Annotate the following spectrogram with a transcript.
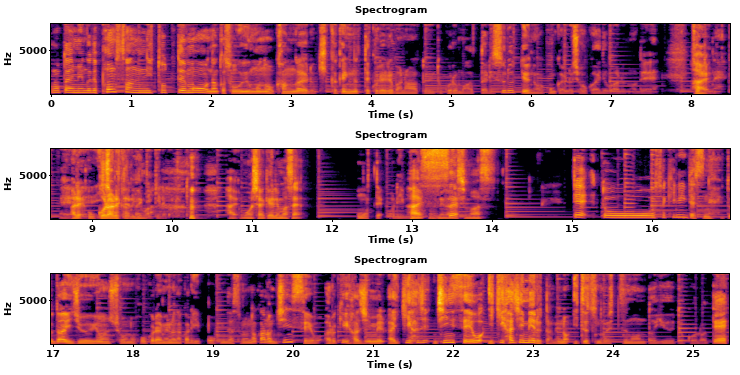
このタイミングでポンさんにとってもなんかそういうものを考えるきっかけになってくれればなというところもあったりするっていうのが今回の紹介ではあるので、ちょっとね、えあれ怒られてる一緒に考えていければなと はい。申し訳ありません。思っておりはい。ます。お願いします。で、えっと、先にですね、えっと、第14章のほくらみの中で一歩を踏み出すの中の人生を歩き始める、あ、生きはじ、人生を生き始めるための5つの質問というところで、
